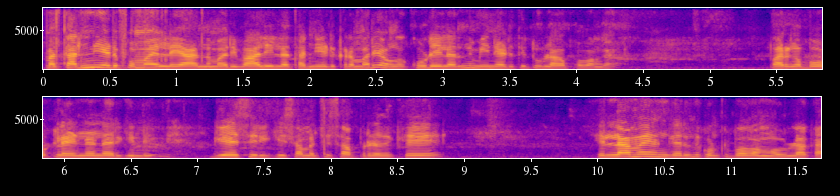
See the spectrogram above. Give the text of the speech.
நம்ம தண்ணி எடுப்போமா இல்லையா? அந்த மாதிரி வாளியில் தண்ணி எடுக்கிற மாதிரி அவங்க கூடையிலேருந்து மீன் எடுத்துகிட்டு உள்ளாக போவாங்க. பாருங்கள் போட்டில் என்னென்ன இருக்குண்டு கேஸ் இருக்கு சமைச்சு சாப்பிட்றதுக்கு எல்லாமே இங்கேருந்து கொண்டு போவாங்க உள்ளாக்க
